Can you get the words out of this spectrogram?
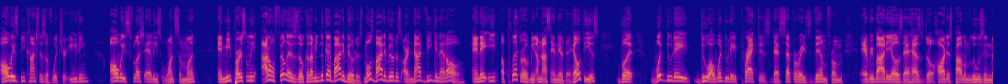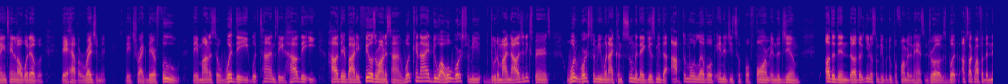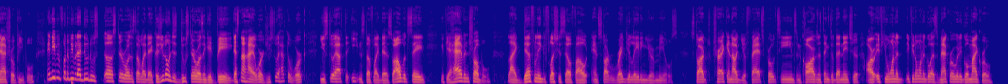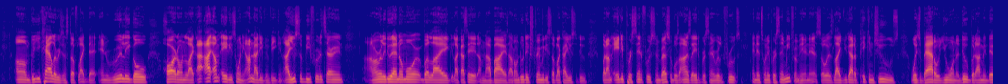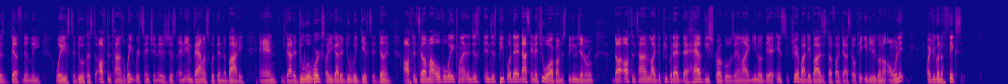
always be conscious of what you're eating. Always flush at least once a month. And me personally, I don't feel as though because I mean, look at bodybuilders. Most bodybuilders are not vegan at all, and they eat a plethora of meat. I'm not saying they're the healthiest, but what do they do or what do they practice that separates them from everybody else that has the hardest problem losing, maintaining, or whatever? They have a regimen. They track their food. They monitor what they eat, what times they eat, how they eat, how their body feels around this time. What can I do or what works for me due to my knowledge and experience what works for me when I consume it that gives me the optimal level of energy to perform in the gym. Other than the other, you know, some people do performance enhancing drugs, but I'm talking about for the natural people, and even for the people that do do uh, steroids and stuff like that. Because you don't just do steroids and get big. That's not how it works. You still have to work. You still have to eat and stuff like that. So I would say if you're having trouble, like definitely flush yourself out and start regulating your meals. Start tracking out your fats, proteins, and carbs and things of that nature. Or if you want to, if you don't want to go as macro with it, go micro. Um, do your calories and stuff like that, and really go hard on like I, I I'm 80 20. I'm not even vegan. I used to be fruitarian. I don't really do that no more. But like like I said, I'm not biased. I don't do the extremity stuff like I used to do. But I'm 80% fruits and vegetables. Honestly, 80% really fruits, and then 20% meat from here and there. So it's like you got to pick and choose which battle you want to do. But I mean, there's definitely ways to do it because oftentimes weight retention is just an imbalance within the body, and you got to do what works or you got to do what gets it done. I often tell my overweight clients and just and just people that not saying that you are, but I'm just speaking in general oftentimes like the people that, that have these struggles and like you know they're insecure about their bodies and stuff like that say okay either you're gonna own it or you're gonna fix it.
